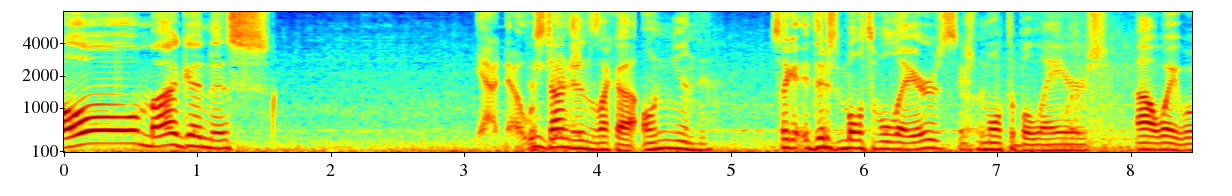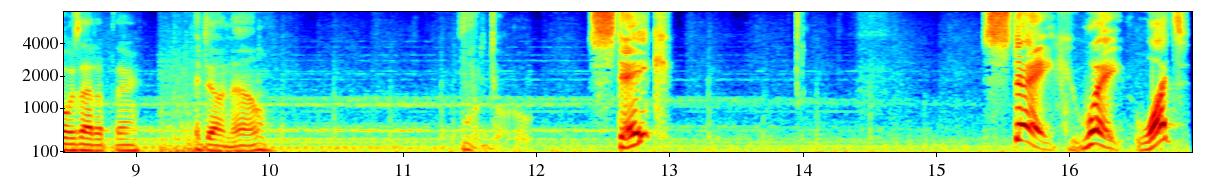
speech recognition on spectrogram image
Oh my goodness. Yeah, no, This dungeon's like a onion. It's like there's multiple layers. There's multiple layers. Oh, wait, what was that up there? I don't know. Steak? Steak. Wait, what?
